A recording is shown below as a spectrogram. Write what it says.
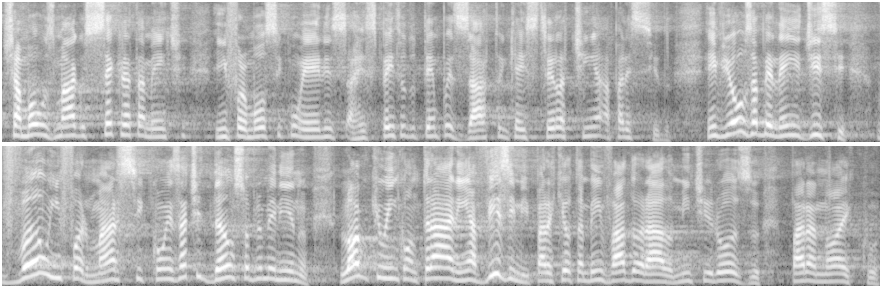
chamou os magos secretamente e informou-se com eles a respeito do tempo exato em que a estrela tinha aparecido. Enviou-os a Belém e disse: Vão informar-se com exatidão sobre o menino. Logo que o encontrarem, avise-me para que eu também vá adorá-lo. Mentiroso, paranoico.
